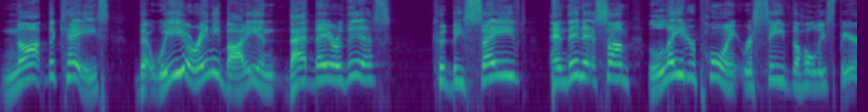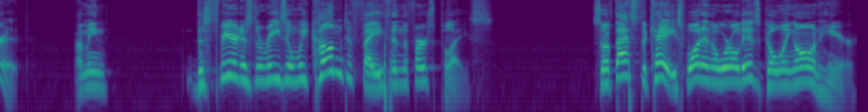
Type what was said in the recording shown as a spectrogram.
not the case that we or anybody in that day or this could be saved and then at some later point receive the Holy Spirit. I mean, the Spirit is the reason we come to faith in the first place. So, if that's the case, what in the world is going on here?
